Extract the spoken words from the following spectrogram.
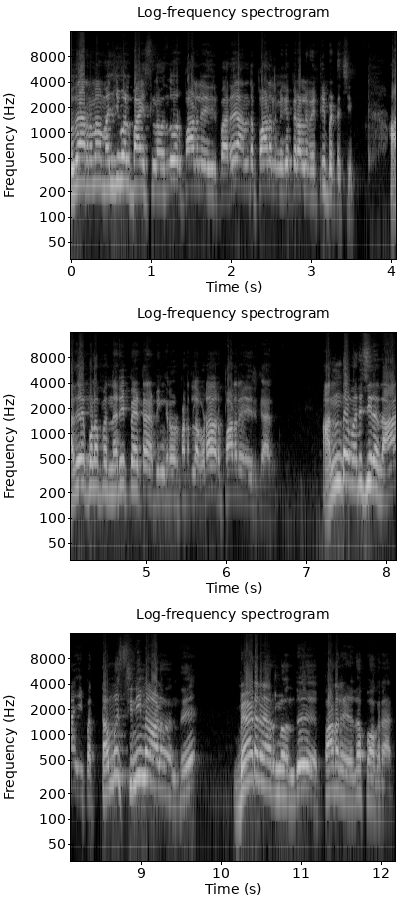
உதாரணமா மஞ்சுமல் பாய்ஸ்ல வந்து ஒரு பாடல் எழுதியிருப்பாரு. அந்த பாடல் மிகப்பெரிய வெற்றி பெற்றுச்சு. அதே போல இப்ப நரிப்பேட்டை அப்படிங்கிற ஒரு படத்துல கூட அவர் பாடல் எழுதியிருக்காரு. அந்த வரிசையில தான் இப்ப தமிழ் சினிமாவில் வந்து வேடன் அவர்கள் வந்து பாடல் எழுத போகிறார்.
